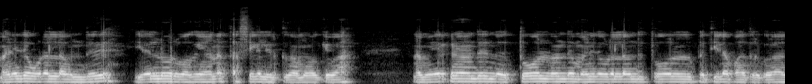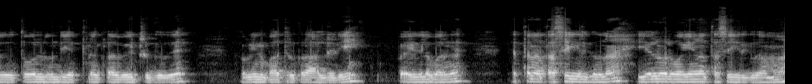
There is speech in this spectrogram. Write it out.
மனித உடலில் வந்து எழுநூறு வகையான தசைகள் இருக்குதாமா ஓகேவா நம்ம ஏற்கனவே வந்து இந்த தோல் வந்து மனித உடலில் வந்து தோல் பற்றிலாம் பார்த்துருக்குறோம். அது தோல் வந்து எத்தனை கிலோ வெயிட் இருக்குது அப்படின்னு பார்த்துருக்குறோம் ஆல்ரெடி இப்போ இதில் பாருங்கள் எத்தனை தசை இருக்குதுன்னா எழுநூறு வகையான தசை இருக்குதாம்மா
